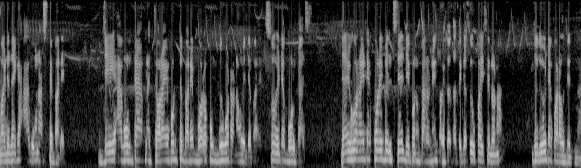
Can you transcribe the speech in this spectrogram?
বা এটা থেকে আগুন আসতে পারে। যে আগুনটা আপনার চড়াই পড়তে পারে বড় রকম দুর্ঘটনা হইতে পারে। সো এটা ভুল কাজ। যাই হোক, ওরা এটা করে ফেলছে যে কোনো কারণে, হয়তো তাদের কাছে উপায় ছিল না। যদিও এটা করা উচিত না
